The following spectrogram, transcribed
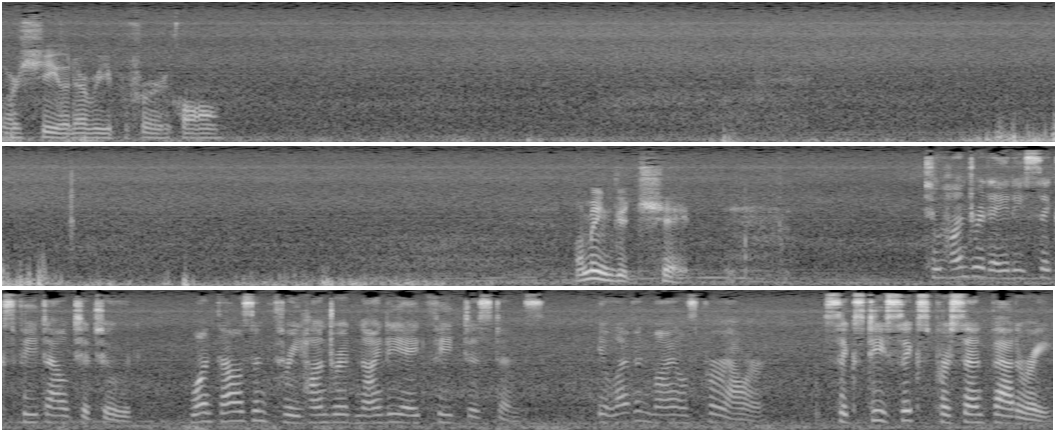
or she, whatever you prefer to call him. I'm in good shape. 286 feet altitude. 1,398 feet distance. 11 miles per hour. 66% battery.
